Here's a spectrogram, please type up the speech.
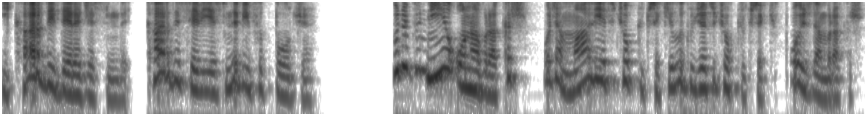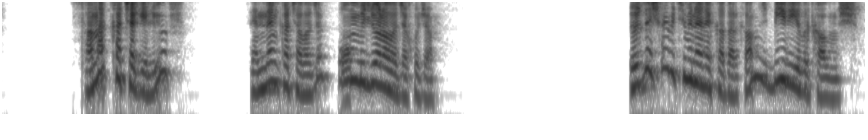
Icardi derecesinde, Icardi seviyesinde bir futbolcu. Kulübü niye ona bırakır? Hocam maliyeti çok yüksek, yıllık ücreti çok yüksek. O yüzden bırakır. Sana kaça geliyor? Senden kaç alacak? 10 milyon alacak hocam. Sözleşme bitimine ne kadar kalmış? Bir yılı kalmış.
